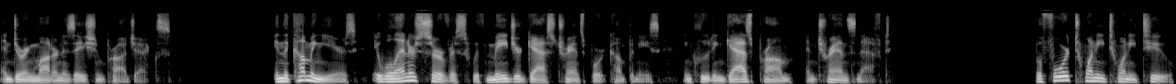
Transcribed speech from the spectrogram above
and during modernization projects. In the coming years, it will enter service with major gas transport companies, including Gazprom and Transneft. Before 2022,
